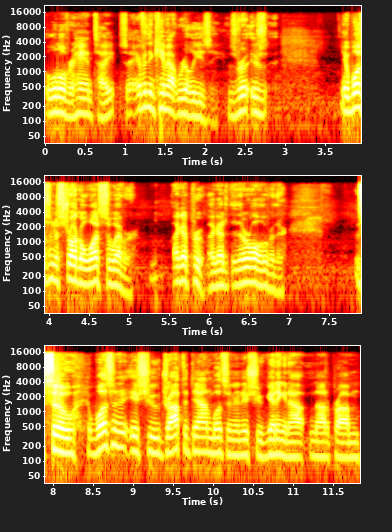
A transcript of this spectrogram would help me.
little over hand tight. So everything came out real easy. It was, re- it was it wasn't a struggle whatsoever. I got proof. I got they're all over there. So it wasn't an issue. Dropped it down wasn't an issue. Getting it out, not a problem.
